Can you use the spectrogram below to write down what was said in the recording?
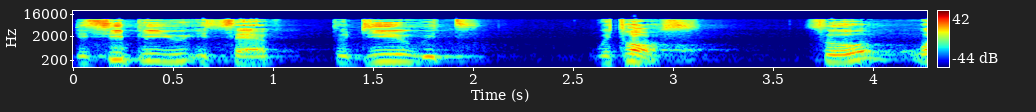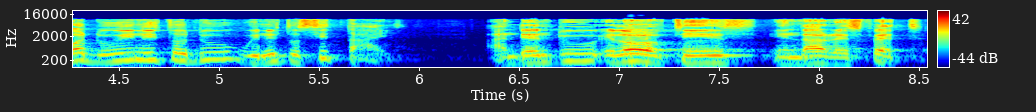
the CPU itself to deal with, with us. So what do we need to do? We need to sit tight and then do a lot of things in that respect.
